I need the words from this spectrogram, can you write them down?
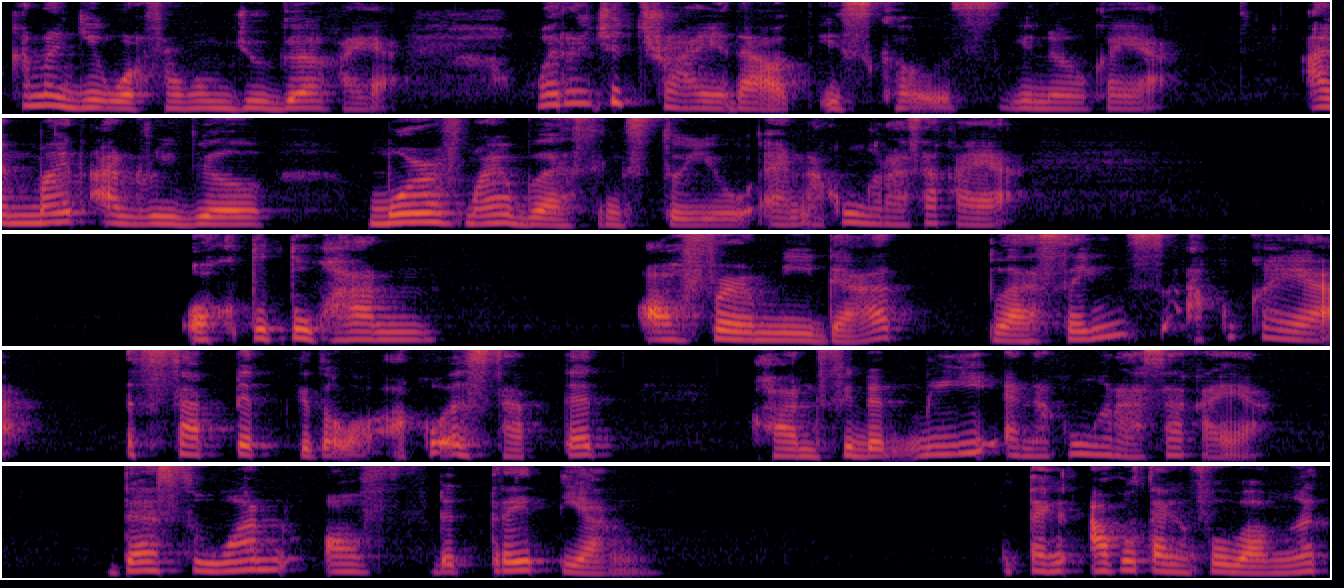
kan lagi work from home juga kayak why don't you try it out East Coast? You know kayak I might unreveal more of my blessings to you. And aku ngerasa kayak waktu Tuhan offer me that blessings aku kayak accepted gitu loh. Aku accepted confidently and aku ngerasa kayak that's one of the trait yang thank, aku thankful banget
